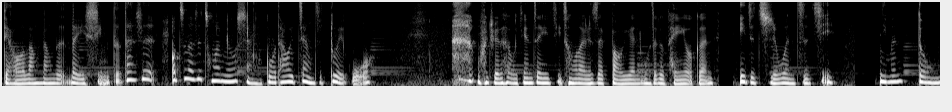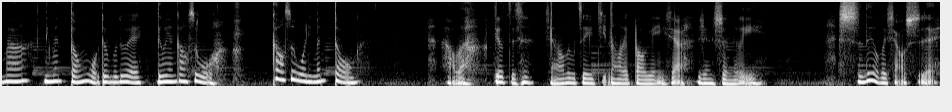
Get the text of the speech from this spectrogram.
吊儿郎当的类型的，但是我真的是从来没有想过他会这样子对我。我觉得我今天这一集从头到尾就是在抱怨我这个朋友，跟一直质问自己。你们懂吗？你们懂我对不对？留言告诉我。告诉我你们懂。好了，就只是想要录这一集，然后来抱怨一下人生而已。十六个小时，哎，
